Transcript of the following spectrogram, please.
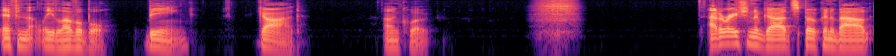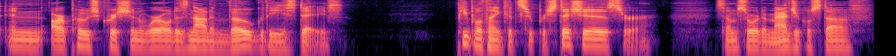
infinitely lovable being, God. Unquote. Adoration of God spoken about in our post Christian world is not in vogue these days. People think it's superstitious or some sort of magical stuff.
